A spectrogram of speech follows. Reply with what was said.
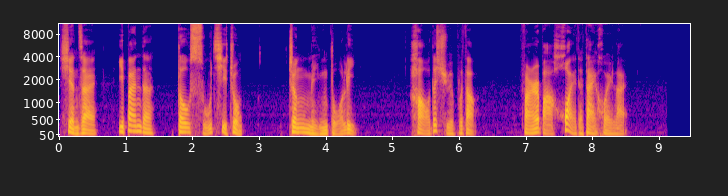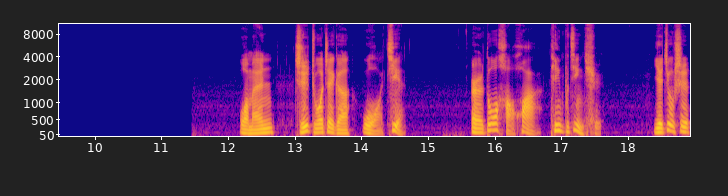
现在一般的都俗气重，争名夺利，好的学不到，反而把坏的带回来。我们执着这个我见，耳朵好话听不进去，也就是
